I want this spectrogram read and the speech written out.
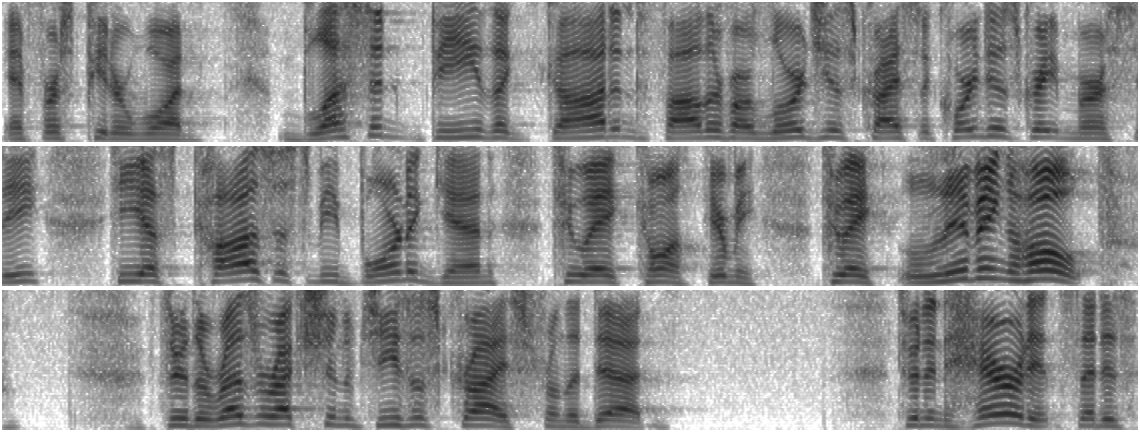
in 1 Peter 1 Blessed be the God and Father of our Lord Jesus Christ. According to his great mercy, he has caused us to be born again to a, come on, hear me, to a living hope through the resurrection of Jesus Christ from the dead, to an inheritance that is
